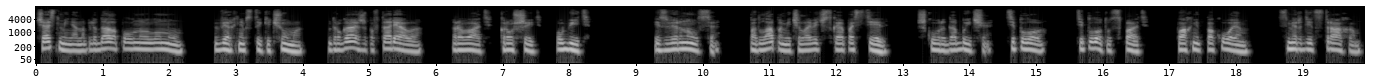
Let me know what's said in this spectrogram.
Часть меня наблюдала полную луну в верхнем стыке чума. Другая же повторяла «рвать, крушить, убить». Извернулся. Под лапами человеческая постель, шкуры добычи, тепло. Тепло тут спать. Пахнет покоем, смердит страхом.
